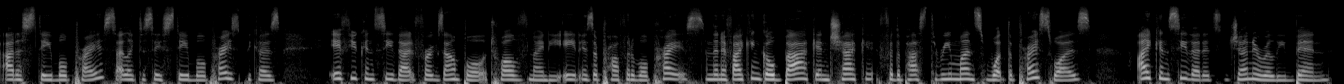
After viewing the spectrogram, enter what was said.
at a stable price. I like to say stable price because if you can see that, for example, $12.98 is a profitable price, and then if I can go back and check for the past three months what the price was, I can see that it's generally been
